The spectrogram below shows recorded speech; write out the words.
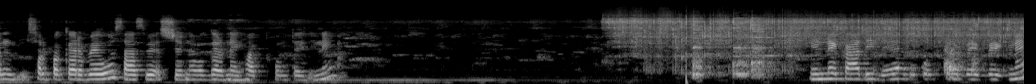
ಒಂದು ಸ್ವಲ್ಪ ಕರಿಬೇವು, ಸಾಸಿವೆ ಅಷ್ಟೇ ಒಗ್ಗರಣೆಗೆ ಹಾಕ್ಕೊತಾ ಇದ್ದೀನಿ. ಎಣ್ಣೆ ಕಾದಿದೆ ಅದಕ್ಕೋಸ್ಕರ ಬೇಗ ಬೇಗನೆ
